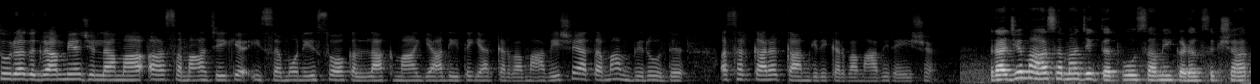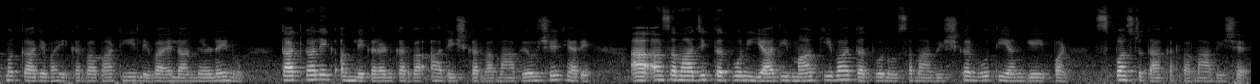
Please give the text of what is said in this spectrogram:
સુરત ગ્રામ્ય જિલ્લામાં અસામાજિક ઈસમોની સો કલાકમાં યાદી તૈયાર કરવામાં આવી છે. આ તમામ વિરુદ્ધ અસરકારક કામગીરી કરવામાં આવી રહી છે. રાજ્યમાં અસામાજિક તત્વો સામે કડક શિક્ષાત્મક કાર્યવાહી કરવા માટે લેવાયેલા નિર્ણયનું તાત્કાલિક અમલીકરણ કરવા આદેશ કરવામાં આવ્યો છે. ત્યારે આ અસામાજિક તત્વોની યાદીમાં કેવા તત્વોનો સમાવેશ કરવો તે અંગે પણ સ્પષ્ટતા કરવામાં આવી છે.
